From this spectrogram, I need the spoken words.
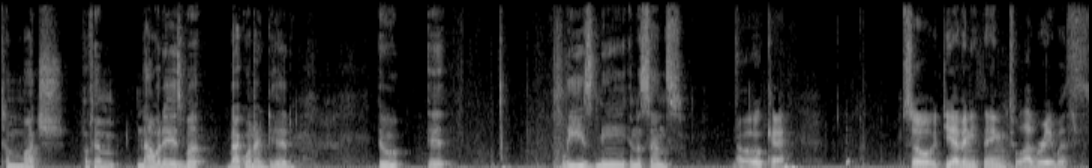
to much of him nowadays but back when i did it it pleased me in a sense. okay. So, do you have anything to elaborate with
